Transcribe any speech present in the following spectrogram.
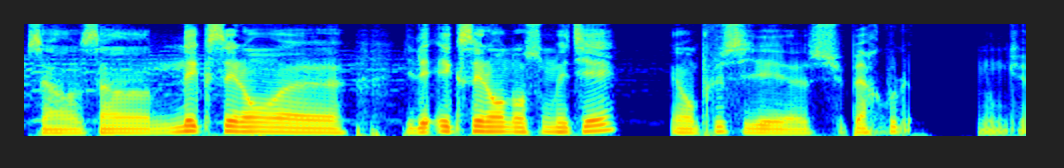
C'est un, c'est un excellent. euh, il est excellent dans son métier et en plus il est euh, super cool. Donc. euh,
